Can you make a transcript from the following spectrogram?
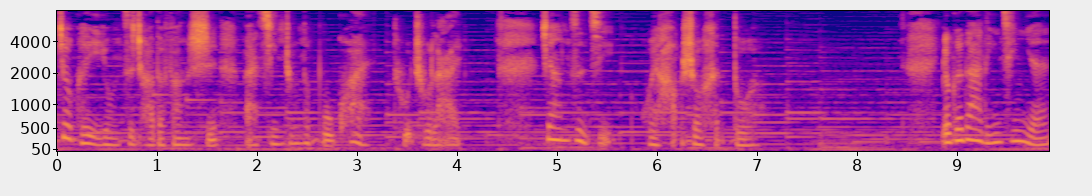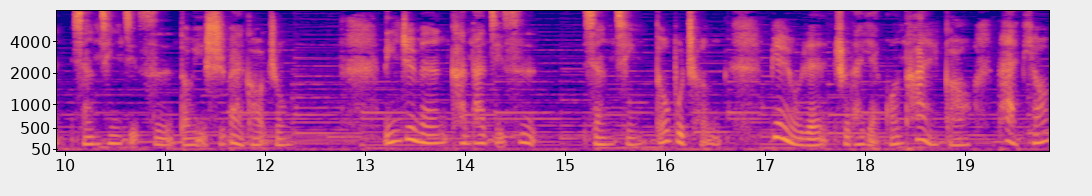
就可以用自嘲的方式把心中的不快吐出来。这样自己会好受很多。有个大龄青年相亲几次都以失败告终，邻居们看他几次相亲都不成，便有人说他眼光太高、太挑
